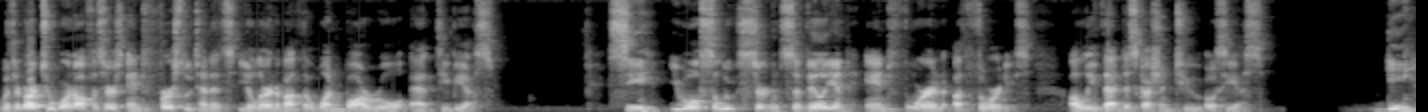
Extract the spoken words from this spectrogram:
With regard to warrant officers and first lieutenants, you'll learn about the one bar rule at TBS. C, you will salute certain civilian and foreign authorities. I'll leave that discussion to OCS. D,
